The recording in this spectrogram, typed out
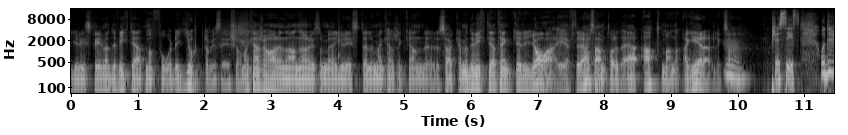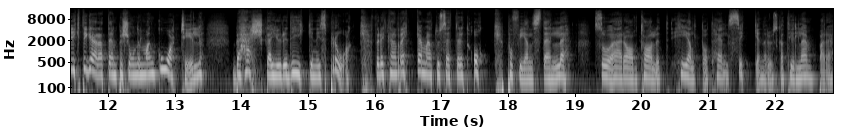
juristfirma. Det viktiga är att man får det gjort om vi säger så. Man kanske har en anhörig som är jurist eller man kanske kan eh, söka. Men det viktiga tänker jag efter det här samtalet är att man agerar. Liksom. Mm. Precis. Och det viktiga är att den personen man går till behärskar juridiken i språk. För det kan räcka med att du sätter ett och på fel ställe så är avtalet helt åt helsike när du ska tillämpa det.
